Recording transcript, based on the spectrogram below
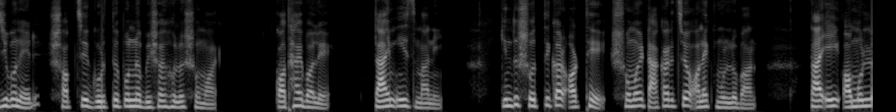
জীবনের সবচেয়ে গুরুত্বপূর্ণ বিষয় হলো সময়। কথায় বলে টাইম ইজ মানি কিন্তু সত্যিকার অর্থে সময় টাকার চেয়েও অনেক মূল্যবান। তাই এই অমূল্য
